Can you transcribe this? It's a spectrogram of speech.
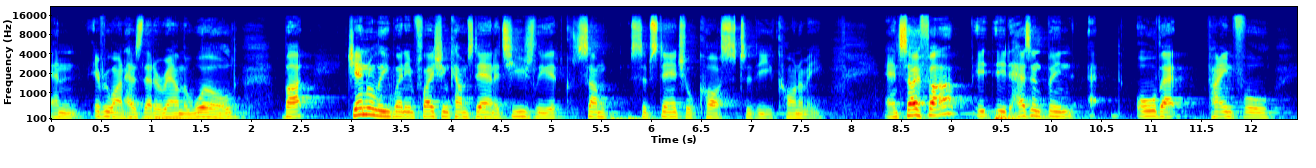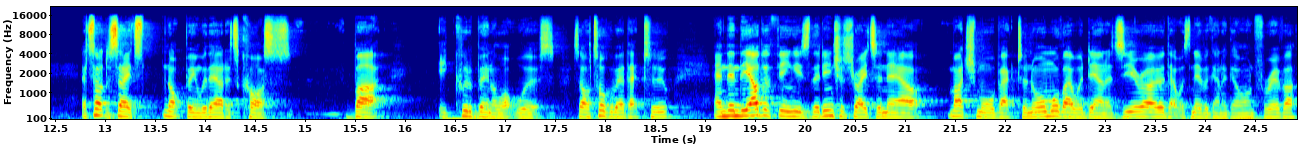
and everyone has that around the world. But generally, when inflation comes down, it's usually at some substantial cost to the economy. And so far, it, it hasn't been all that painful. It's not to say it's not been without its costs, but it could have been a lot worse. So I'll talk about that too. And then the other thing is that interest rates are now much more back to normal. They were down at zero, that was never going to go on forever.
